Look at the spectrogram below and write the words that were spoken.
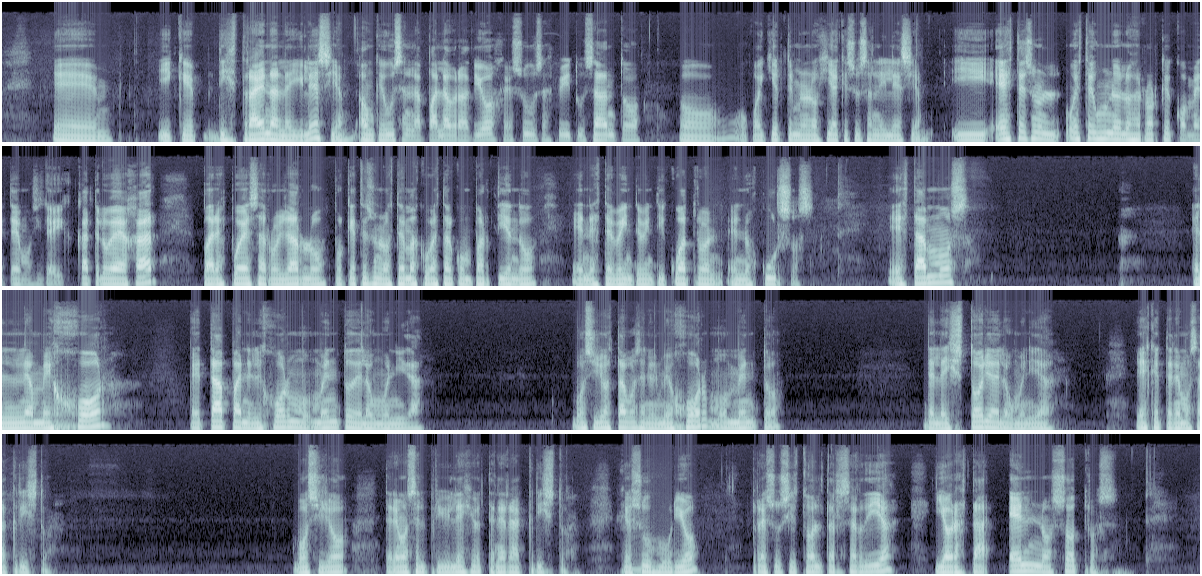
eh, y que distraen a la iglesia, aunque usen la palabra Dios, Jesús, Espíritu Santo o, cualquier terminología que se usa en la iglesia. Y este es, este es uno de los errores que cometemos. Y acá te lo voy a dejar para después desarrollarlo, porque este es uno de los temas que voy a estar compartiendo en este 2024 en, los cursos. Estamos en la mejor etapa, en el mejor momento de la humanidad. Vos y yo estamos en el mejor momento de la historia de la humanidad. Y es que tenemos a Cristo. Vos y yo tenemos el privilegio de tener a Cristo. Jesús murió, resucitó el tercer día y ahora está en nosotros.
